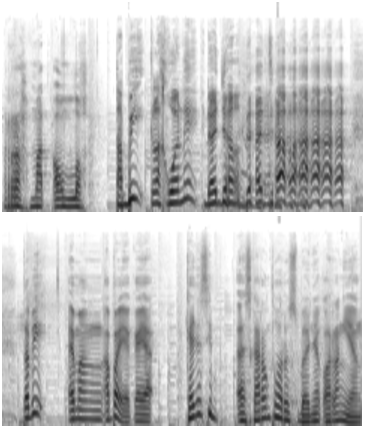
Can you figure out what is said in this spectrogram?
rahmat Allah. Tapi kelakuannya dajal. Tapi emang apa ya kayak kayaknya sih eh, sekarang tuh harus banyak orang yang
